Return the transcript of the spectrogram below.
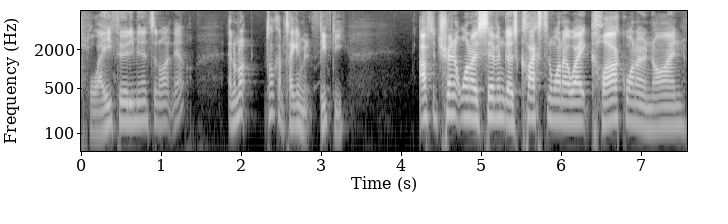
play thirty minutes a night now. And I'm not, it's not I'm taking him at fifty. After Trent at 107 goes Claxton 108, Clarke 109.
